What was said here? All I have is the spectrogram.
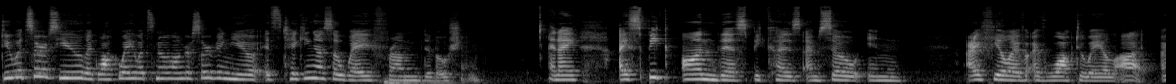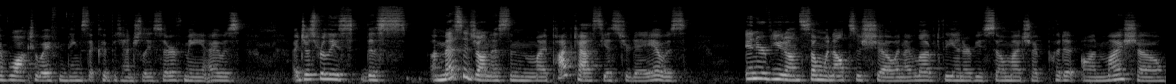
do what serves you, like walk away what's no longer serving you. It's taking us away from devotion. And I I speak on this because I'm so in I feel I've I've walked away a lot. I've walked away from things that could potentially serve me. I was I just released this a message on this in my podcast yesterday. I was interviewed on someone else's show and I loved the interview so much I put it on my show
